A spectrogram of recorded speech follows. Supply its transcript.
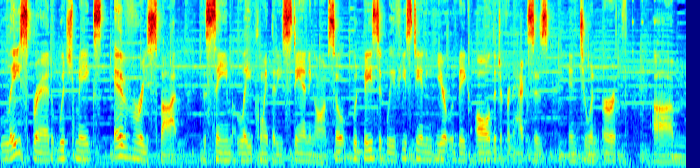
lay spread, which makes every spot the same lay point that he's standing on. So it would basically, if he's standing here, it would make all the different hexes into an earth, um,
